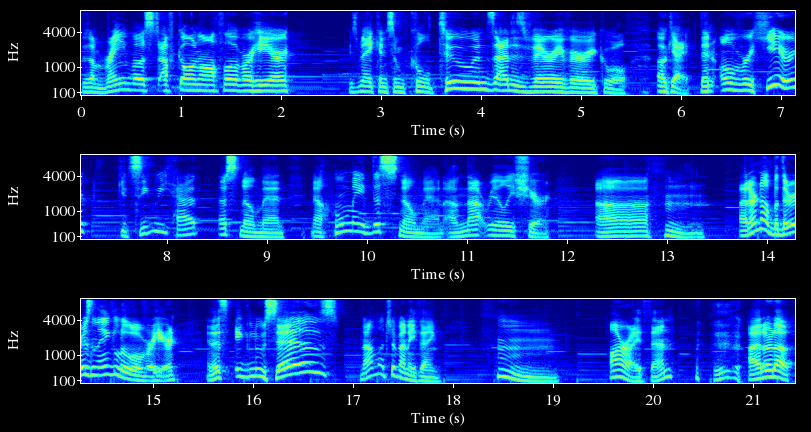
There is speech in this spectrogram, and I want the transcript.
there's some rainbow stuff going off over here. He's making some cool tunes. That is very, very cool. Okay, then over here, you can see we have a snowman. Now, who made this snowman? I'm not really sure. Uh, hmm. I don't know, but there is an igloo over here. And this igloo says, not much of anything. Hmm, all right then. I don't know.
